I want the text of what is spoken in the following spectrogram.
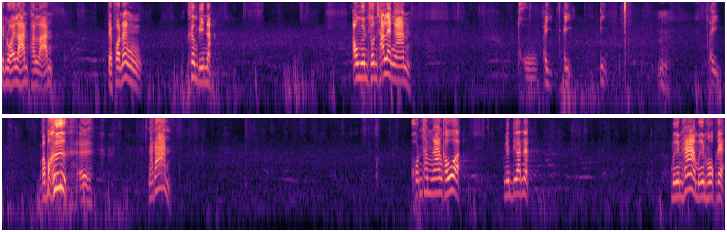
เป็นร้อยล้านพันล้าน แต่พอนั่งเครื่องบินน่ะเอาเงินชนชั้นแรงงานโถไอไอไอไอบักบคือ เออหน้าด้าน คนทำงานเขาอะเงินเดือนน่ะหมื่นห้าหมื่นหกเนี่ย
